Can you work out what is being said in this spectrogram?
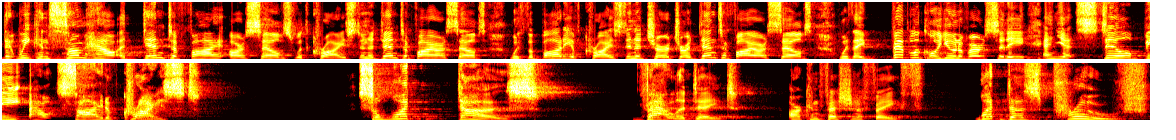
That we can somehow identify ourselves with Christ and identify ourselves with the body of Christ in a church or identify ourselves with a biblical university and yet still be outside of Christ. So, what does validate our confession of faith? What does prove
